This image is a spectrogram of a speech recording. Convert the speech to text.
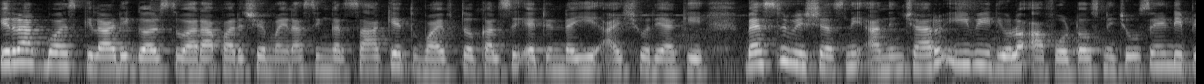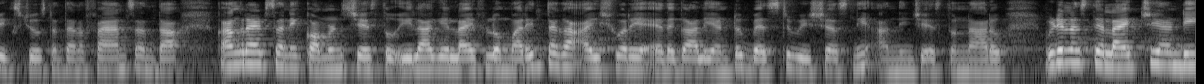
కిరాక్ బాయ్స్ కిలాడి గర్ల్స్ ద్వారా పరిచయమైన సింగర్ సాకేత్ వైఫ్తో కలిసి అటెండ్ అయ్యి ఐశ్వర్యకి బెస్ట్ విషెస్ని అందించారు. ఈ వీడియోలో ఆ ఫొటోస్ని చూసేయండి. పిక్స్ చూసిన తన ఫ్యాన్స్ అంతా కంగ్రాట్స్ అని కామెంట్స్ చేస్తూ ఇలాగే లైఫ్లో మరింతగా ఐశ్వర్య ఎదగాలి అంటూ బెస్ట్ విషెస్ని అందించేస్తున్నారు. వీడియో నచ్చితే లైక్ చేయండి.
